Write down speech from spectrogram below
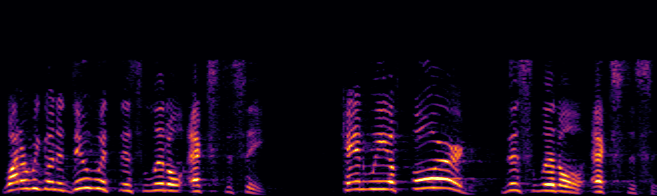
What are we going to do with this little ecstasy? Can we afford this little ecstasy?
